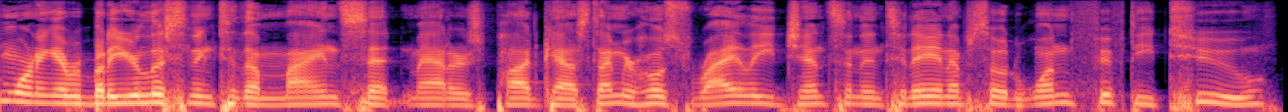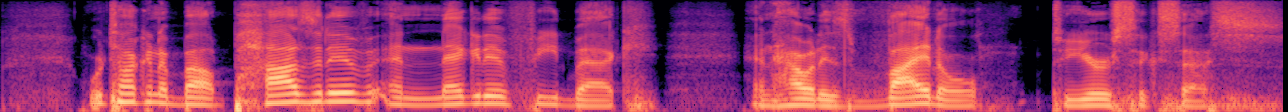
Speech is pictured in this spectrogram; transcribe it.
morning, everybody. You're listening to the Mindset Matters podcast. I'm your host, Riley Jensen, and today in episode 152, we're talking about positive and negative feedback and how it is vital to your success.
